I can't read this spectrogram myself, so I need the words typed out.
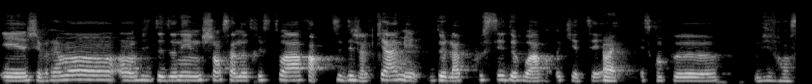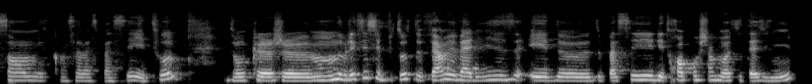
Et j'ai vraiment envie de donner une chance à notre histoire. Enfin, c'est déjà le cas, mais de la pousser, de voir, ok, ouais. est-ce qu'on peut vivre ensemble, quand ça va se passer et tout. Donc, euh, je, mon objectif, c'est plutôt de faire mes valises et de, de passer les trois prochains mois aux États-Unis.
